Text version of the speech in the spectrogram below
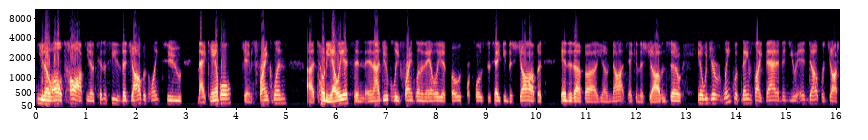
you know, all talk, you know, Tennessee's the job was linked to Matt Campbell, James Franklin, uh, Tony Elliott, and and I do believe Franklin and Elliott both were close to taking this job, but ended up uh, you know not taking this job. And so you know when you're linked with names like that, and then you end up with Josh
